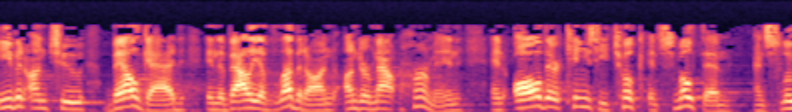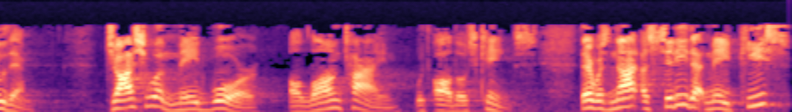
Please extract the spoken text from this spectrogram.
even unto Baalgad in the valley of Lebanon under Mount Hermon, and all their kings he took and smote them and slew them. Joshua made war a long time with all those kings. There was not a city that made peace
